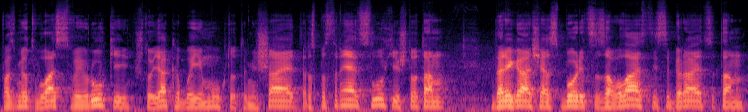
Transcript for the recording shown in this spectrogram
возьмет власть в свои руки, что якобы ему кто-то мешает. Распространяют слухи, что там Дарига сейчас борется за власть и собирается там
